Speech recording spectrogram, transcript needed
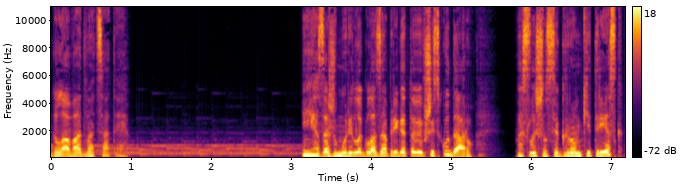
Глава 20 Я зажмурила глаза, приготовившись к удару. Послышался громкий треск,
